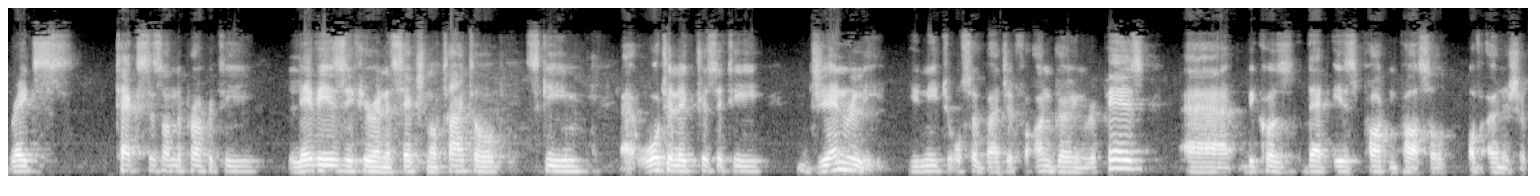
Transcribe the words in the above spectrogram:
Rates, taxes on the property, levies if you're in a sectional title scheme, uh, water, electricity. Generally, you need to also budget for ongoing repairs uh, because that is part and parcel of ownership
